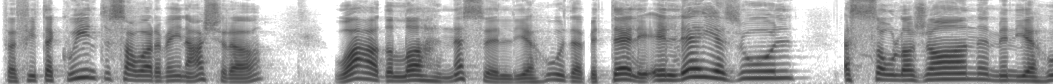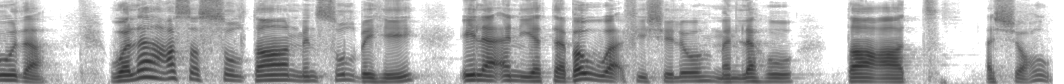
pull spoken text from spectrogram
ففي تكوين 49 10 وعد الله نسل يهوذا بالتالي لا يزول الصولجان من يهوذا ولا عصى السلطان من صلبه إلى أن يتبوأ في شيلوه من له طاعة الشعوب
